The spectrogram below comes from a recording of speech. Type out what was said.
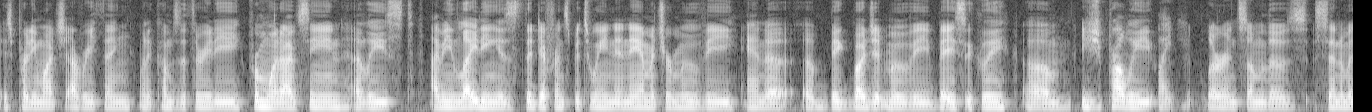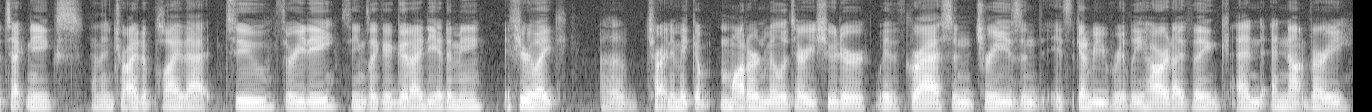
is pretty much everything when it comes to 3D, from what I've seen at least. I mean, lighting is the difference between an amateur movie and a, a big budget movie, basically. Um, you should probably like learn some of those cinema techniques and then try to apply that to 3D. Seems like a good idea to me. If you're like uh, trying to make a modern military shooter with grass and trees, and it's gonna be really hard, I think, and and not very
